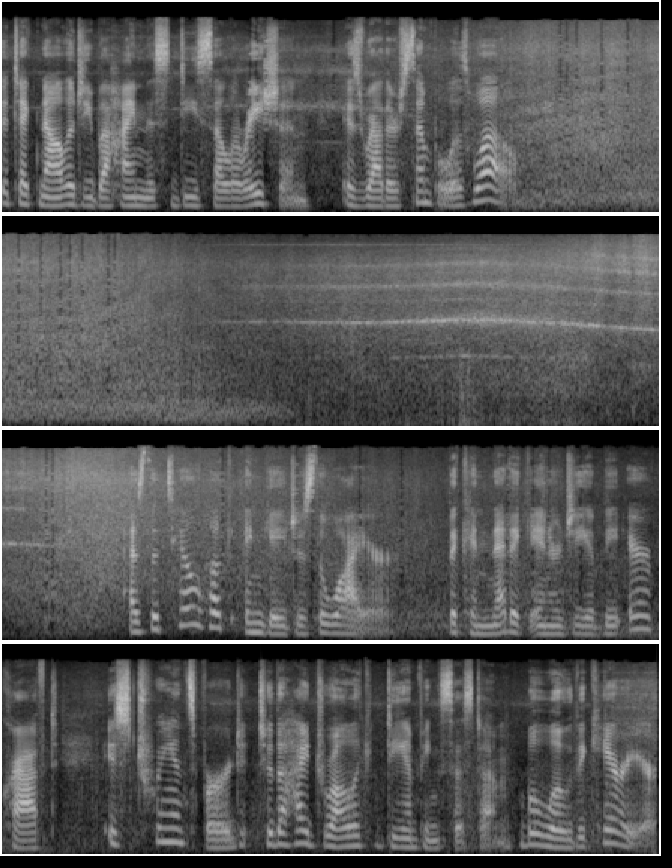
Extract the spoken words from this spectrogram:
The technology behind this deceleration is rather simple as well. As the tailhook engages the wire, the kinetic energy of the aircraft is transferred to the hydraulic damping system below the carrier.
